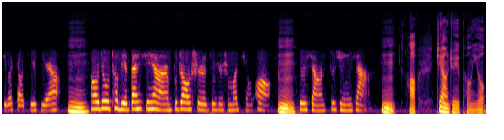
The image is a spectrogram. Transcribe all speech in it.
几个小结节，嗯。然嗯后就特别担心啊，不知道是就是什么情况，嗯。就是想咨询一下。嗯，好，这样，这位朋友，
